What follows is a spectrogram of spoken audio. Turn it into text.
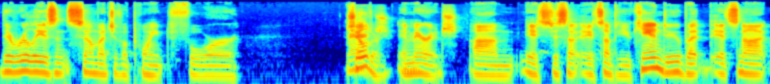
there really isn't so much of a point for children Marriage. in marriage. Um, it's just it's something you can do, but it's not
